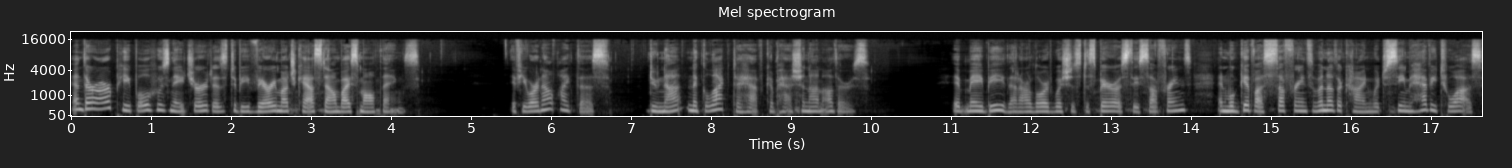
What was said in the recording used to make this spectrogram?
And there are people whose nature it is to be very much cast down by small things. If you are not like this, do not neglect to have compassion on others. It may be that our Lord wishes to spare us these sufferings and will give us sufferings of another kind which seem heavy to us,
